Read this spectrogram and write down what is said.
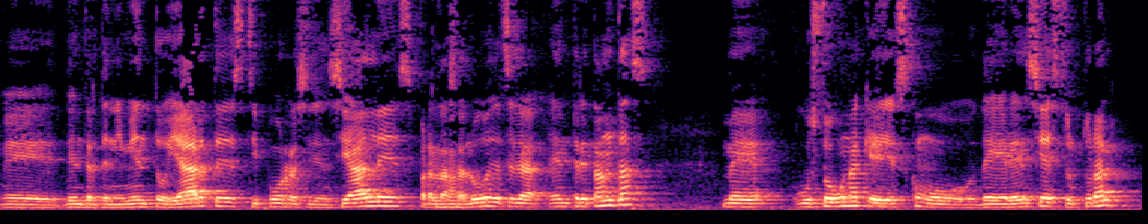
eh, de entretenimiento y artes, tipos residenciales, para la salud, etcétera. Entre tantas, me gustó una que es como de herencia estructural.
